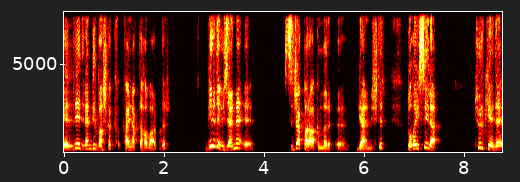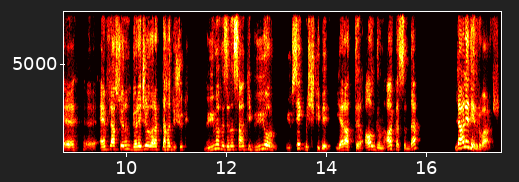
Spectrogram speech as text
elde edilen bir başka kaynak daha vardır. Bir de üzerine e, sıcak para akımları e, gelmiştir. Dolayısıyla Türkiye'de e, e, enflasyonun göreceli olarak daha düşük, büyüme hızının sanki büyüyor, yüksekmiş gibi yarattığı algının arkasında lale devri vardır.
